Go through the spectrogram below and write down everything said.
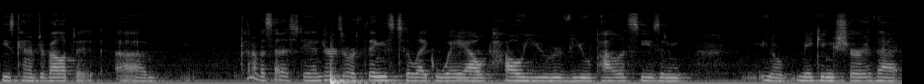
he's kind of developed a, um, kind of a set of standards or things to like weigh out how you review policies and, you know, making sure that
